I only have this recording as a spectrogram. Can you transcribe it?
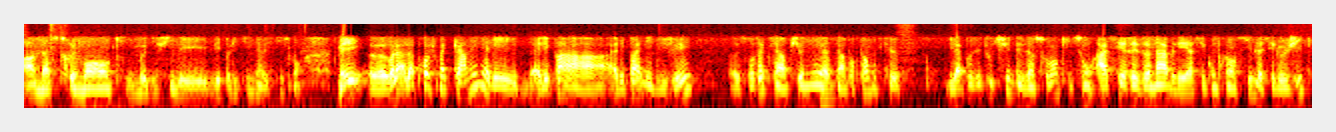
un instrument qui modifie les, les politiques d'investissement. Mais euh, voilà, l'approche McCartney, elle est, elle est pas, elle est pas à négliger. c'est pour ça que c'est un pionnier assez important parce que il a posé tout de suite des instruments qui sont assez raisonnables et assez compréhensibles, assez logiques,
